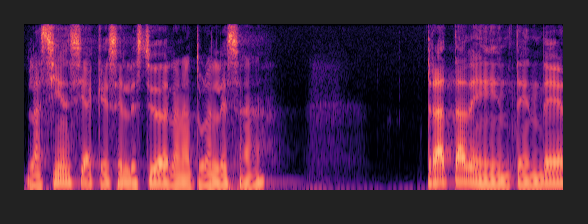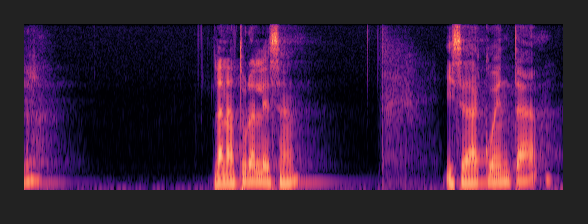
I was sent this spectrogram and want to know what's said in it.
La ciencia, que es el estudio de la naturaleza, trata de entender la naturaleza y se da cuenta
